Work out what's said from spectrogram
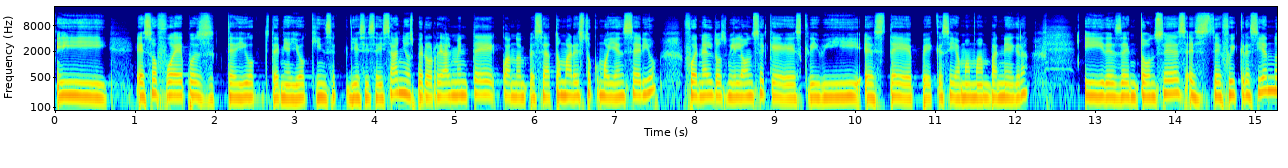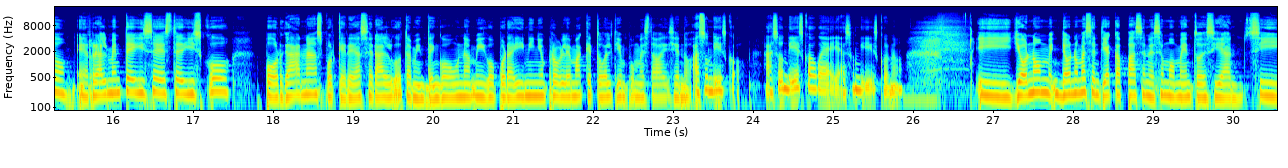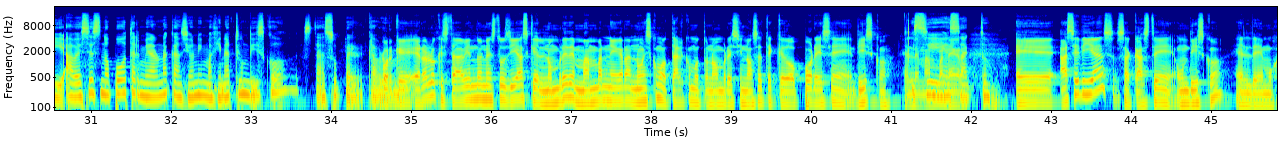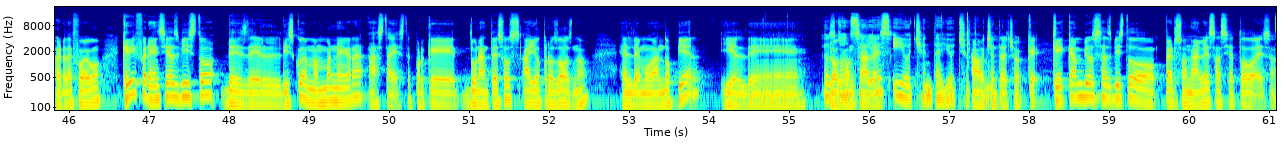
Y eso fue, pues te digo, tenía yo 15, 16 años, pero realmente cuando empecé a tomar esto como ya en serio, fue en el 2011 que escribí este EP que se llama Mamba Negra y desde entonces este, fui creciendo. Eh, realmente hice este disco por ganas, por querer hacer algo. También tengo un amigo por ahí, niño problema, que todo el tiempo me estaba diciendo, haz un disco, haz un disco, güey, haz un disco, ¿no? Y yo no, yo no me sentía capaz en ese momento. Decían, si a veces no puedo terminar una canción, imagínate un disco, está súper cabrón. Porque era lo que estaba viendo en estos días, que el nombre de Mamba Negra no es como tal como tu nombre, sino se te quedó por ese disco, el de Mamba sí, Negra. Exacto. Eh, hace días sacaste un disco, el de Mujer de Fuego. ¿Qué diferencia has visto desde el disco de Mamba Negra hasta este? Porque durante esos hay otros dos, ¿no? El de Mudando Piel y el de Los, Los González, González. y 88. Ah, también. 88. ¿Qué, ¿Qué cambios has visto personales hacia todo eso?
